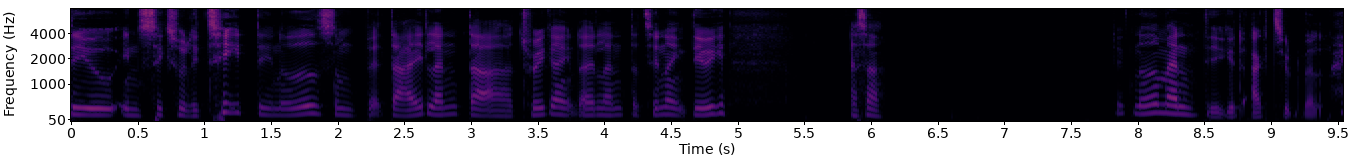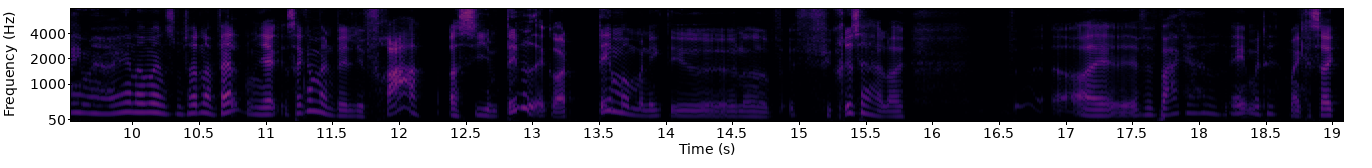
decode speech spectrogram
det er jo en seksualitet, det er noget, som der er et eller andet, der trigger en, der er et eller andet, der tænder en. Det er jo ikke, altså, det er ikke noget, man, Det er ikke et aktivt valg. nej, men det er ikke noget, man som sådan har valgt. Men jeg, så kan man vælge fra og sige, det ved jeg godt, det må man ikke, det er jo noget fygrisehalløj. Og jeg, jeg vil bare gerne af med det. Man kan så ikke,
